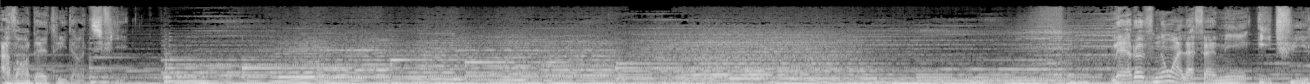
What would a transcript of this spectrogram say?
avant d'être identifiés. Mais revenons à la famille Heatfield.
